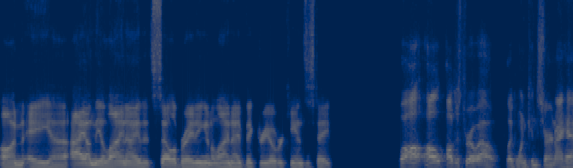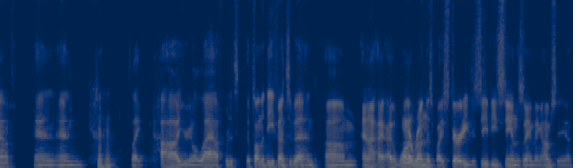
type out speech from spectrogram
on a uh, eye on the Illini that's celebrating an Illini victory over Kansas State. Well, I'll, I'll I'll just throw out like one concern I have, and and like, haha, you're gonna laugh, but it's it's on the defensive end. Um, and I, I want to run this by Sturdy to see if he's seeing the same thing I'm seeing,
